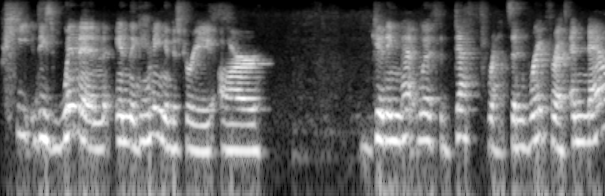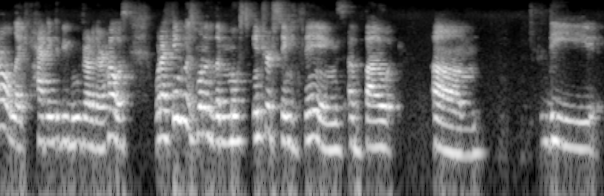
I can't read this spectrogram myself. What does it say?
pe- these women in the gaming industry are getting met with death threats and rape threats and now like having to be moved out of their house what i think was one of the most interesting things about um, the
